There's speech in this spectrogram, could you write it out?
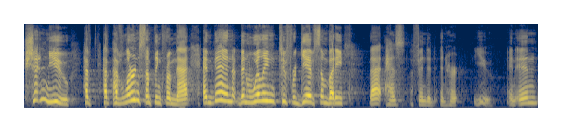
Shouldn't you have, have, have learned something from that and then been willing to forgive somebody that has offended and hurt you? And in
